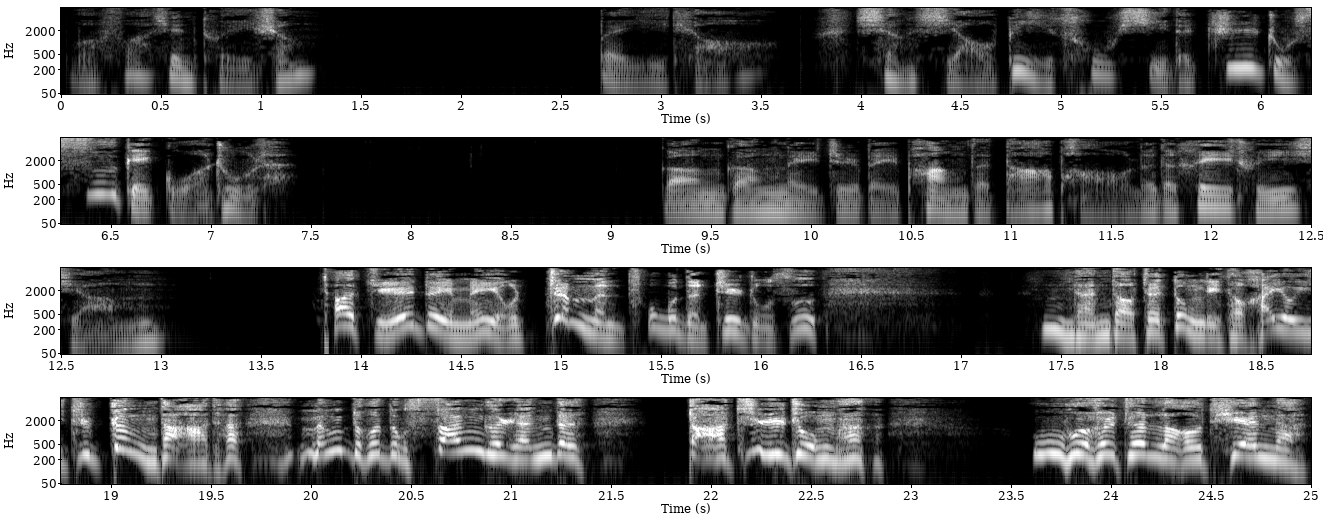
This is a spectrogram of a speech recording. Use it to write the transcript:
我发现腿上被一条像小臂粗细的蜘蛛丝给裹住了。刚刚那只被胖子打跑了的黑锤响。他绝对没有这么粗的蜘蛛丝，难道这洞里头还有一只更大的，能拖动三个人的大蜘蛛吗？我的老天哪，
